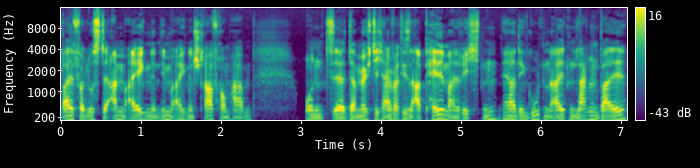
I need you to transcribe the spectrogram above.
Ballverluste am eigenen, im eigenen Strafraum haben. Und äh, da möchte ich einfach diesen Appell mal richten, ja, den guten alten langen Ball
